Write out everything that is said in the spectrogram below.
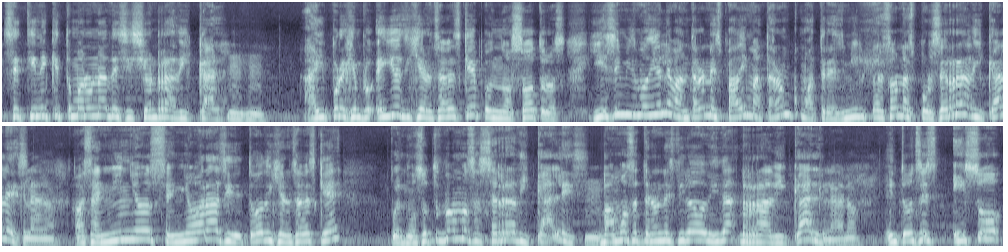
se tiene que tomar una decisión radical. Ahí, por ejemplo, ellos dijeron, ¿sabes qué? Pues nosotros. Y ese mismo día levantaron espada y mataron como a tres mil personas por ser radicales. Claro. O sea, niños, señoras y de todo dijeron, ¿sabes qué? Pues nosotros vamos a ser radicales. Vamos a tener un estilo de vida radical. Claro. Entonces, eso,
